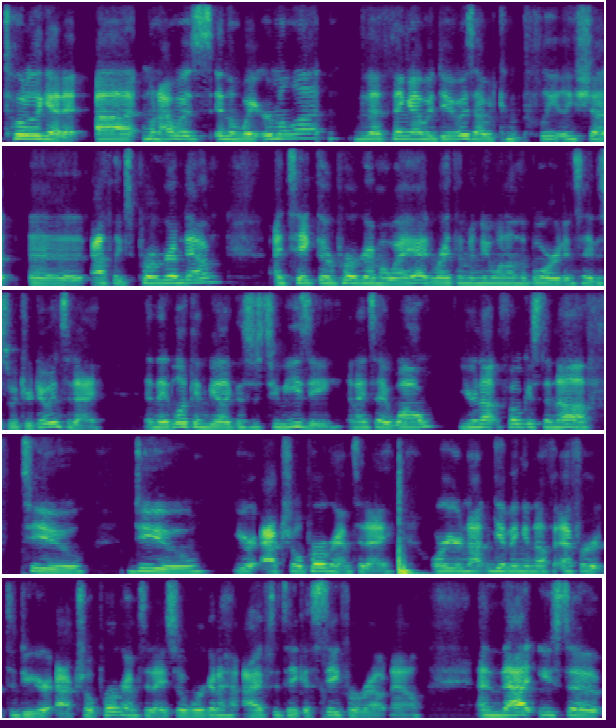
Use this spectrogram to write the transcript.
Totally get it. Uh, when I was in the weight room a lot, the thing I would do is I would completely shut uh, athlete's program down. I'd take their program away. I'd write them a new one on the board and say, "This is what you're doing today." And they'd look and be like, "This is too easy." And I'd say, "Well, you're not focused enough to do your actual program today, or you're not giving enough effort to do your actual program today. So we're gonna, ha- I have to take a safer route now." And that used to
